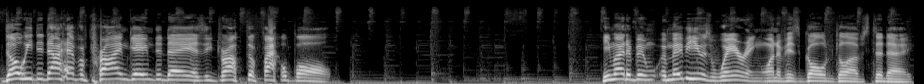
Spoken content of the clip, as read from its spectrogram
though he did not have a prime game today as he dropped the foul ball. He might have been, maybe he was wearing one of his gold gloves today.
